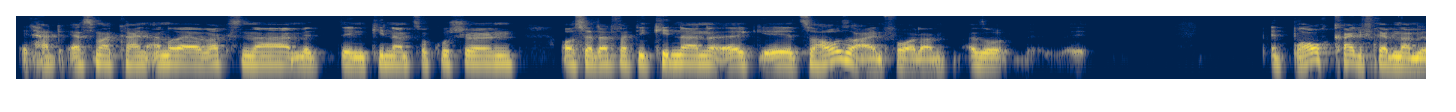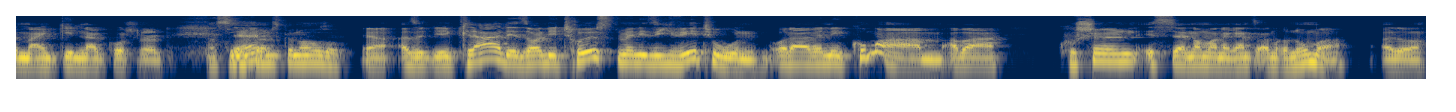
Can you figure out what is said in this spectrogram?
Es hat erstmal kein anderer Erwachsener mit den Kindern zu kuscheln, außer das, was die Kinder äh, zu Hause einfordern. Also es braucht kein Fremder mit meinen Kindern kuscheln. Das sehe ich ne? ganz genauso. Ja, also die, klar, die sollen die trösten, wenn die sich wehtun oder wenn die Kummer haben, aber kuscheln ist ja nochmal eine ganz andere Nummer. Also,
